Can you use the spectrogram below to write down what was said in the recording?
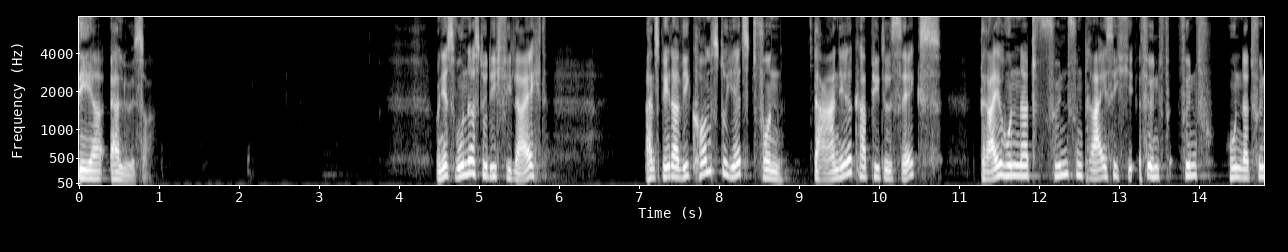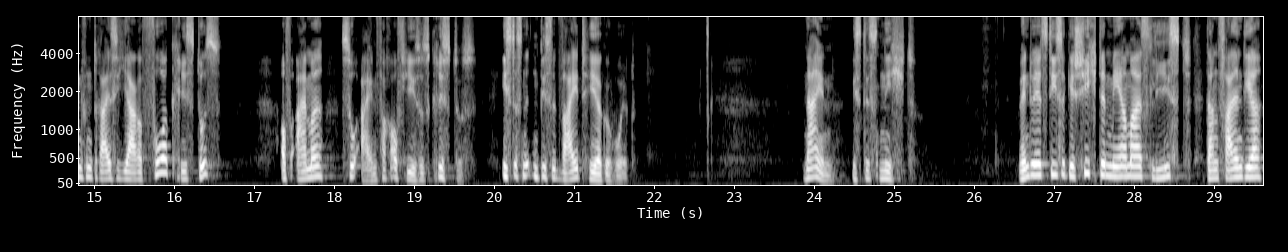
der Erlöser. Und jetzt wunderst du dich vielleicht, Hans-Peter, wie kommst du jetzt von Daniel Kapitel 6, 335, 535 Jahre vor Christus auf einmal so einfach auf Jesus Christus? Ist das nicht ein bisschen weit hergeholt? Nein, ist es nicht. Wenn du jetzt diese Geschichte mehrmals liest, dann fallen dir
